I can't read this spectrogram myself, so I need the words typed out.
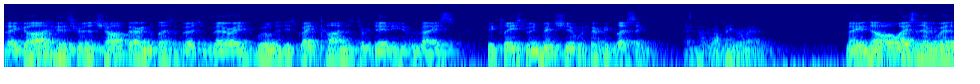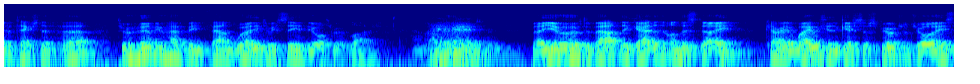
May God, who through the childbearing of the Blessed Virgin Mary willed in his great kindness to redeem the human race, be pleased to enrich you with every blessing. Amen. May you know always and everywhere the protection of her, through whom you have been found worthy to receive the author of life. Amen. May you who have devoutly gathered on this day carry away with you the gifts of spiritual joys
